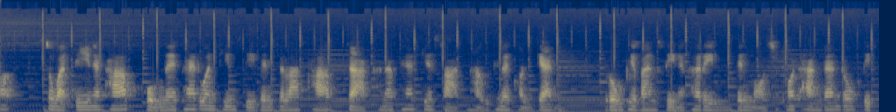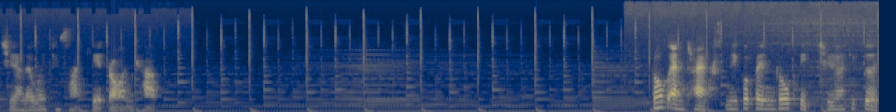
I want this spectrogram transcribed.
็สวัสดีนะครับ ผมนายแพทย์วันทินศรีเบญจลักษ์ครับ จากคณะแพทยศาสตร์มหาวิทยาลัยขอนแก่น โรงพยาบาลศรีนครินทร์เป็นหมอเฉพาะทางด้านโรคติดเชื้อและเวชศาสตร์เขตร้อนครับ โรคแอนแทรกซ์นี่ก็เป็นโรคติดเชื้อที่เกิด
